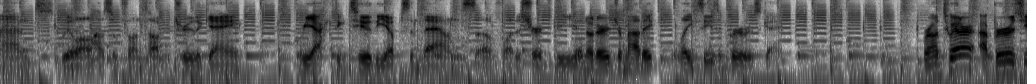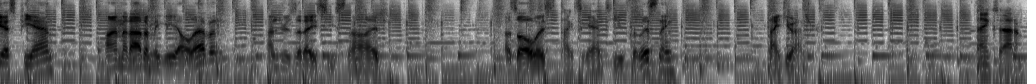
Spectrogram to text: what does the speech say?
and we'll all have some fun talking through the game reacting to the ups and downs of what is sure to be another dramatic late season Brewers game. We're on Twitter at Brewers GSPN. I'm at Adam McGee 11. Andrew's at AC Snide. As always, thanks again to you for listening. Thank you, Andrew. Thanks, Adam.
